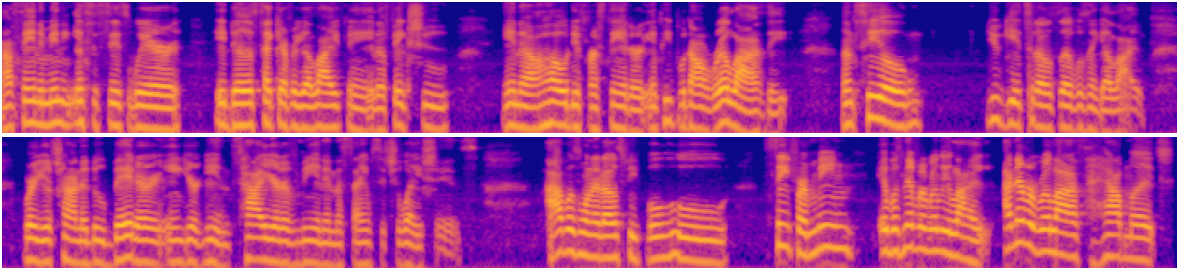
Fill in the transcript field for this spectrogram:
I've seen in many instances where it does take over your life and it affects you in a whole different standard, and people don't realize it until you get to those levels in your life where you're trying to do better and you're getting tired of being in the same situations. I was one of those people who, see, for me, it was never really like, I never realized how much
